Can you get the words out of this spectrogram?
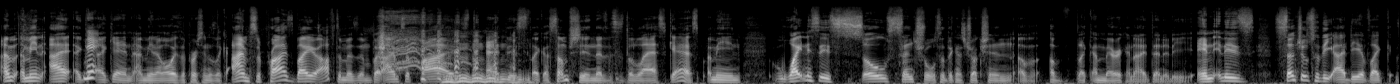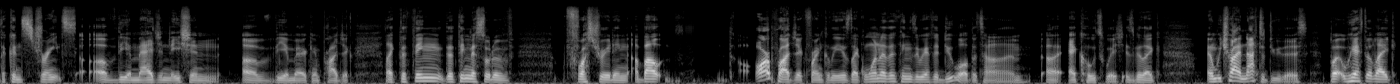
I'm, I mean, I again, I mean, I'm always the person who's like, I'm surprised by your optimism, but I'm surprised at this like assumption that this is the last gasp. I mean, whiteness is so central to the construction of, of like American identity, and it is central to the idea of like the constraints of the imagination of the American project. Like the thing, the thing that's sort of frustrating about our project, frankly, is like one of the things that we have to do all the time uh, at Code Switch is be like, and we try not to do this, but we have to like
